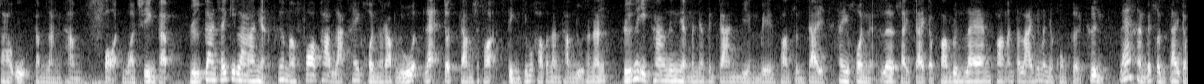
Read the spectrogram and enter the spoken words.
ซาอุกำลังทำสปอร์ตวอชชิ่งครับ หรือการใช้กีฬาเนี่ยเพื่อมาฟอกภาพลักษณ์ให้คนรับรู้ และจดจำเฉพาะสิ่งที่พวกเขากำลังทำอยู่เท่านั้น หรือในอีกทางหนึ่งเนี่ยมันยังเป็นการเบี่ยงเบนความสนใจ ให้คนเนี่ยเลิกใส่ใจกับความรุนแรง ความอันตรายที่มันยังคงเกิดขึ้น และหันไปสนใจกับ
